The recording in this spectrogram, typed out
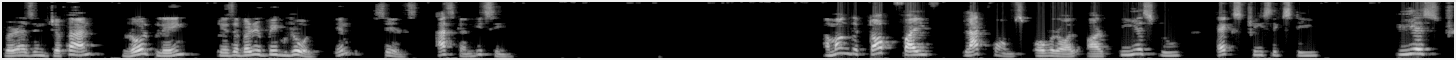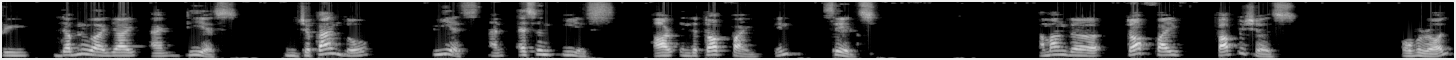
whereas in Japan, role-playing plays a very big role in sales, as can be seen. Among the top 5 platforms overall are PS2, X360, PS3, WII and DS. In Japan though, PS and SNES are in the top 5 in sales. Among the top 5 publishers overall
